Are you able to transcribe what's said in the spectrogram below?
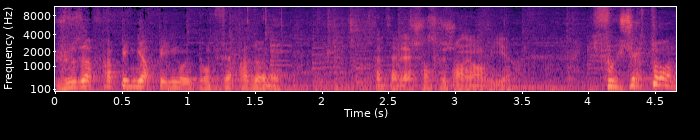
Je vous offre un finger ping pour me faire pardonner. T'as de la chance que j'en ai envie. hein. Il faut que j'y retourne.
